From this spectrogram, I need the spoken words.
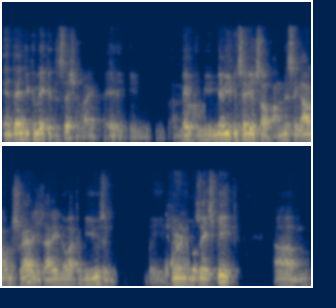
and then you can make a decision, right? Maybe, maybe you can say to yourself, I'm missing out on strategies I didn't know I could be using. Yeah. Hearing Jose speak, um,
